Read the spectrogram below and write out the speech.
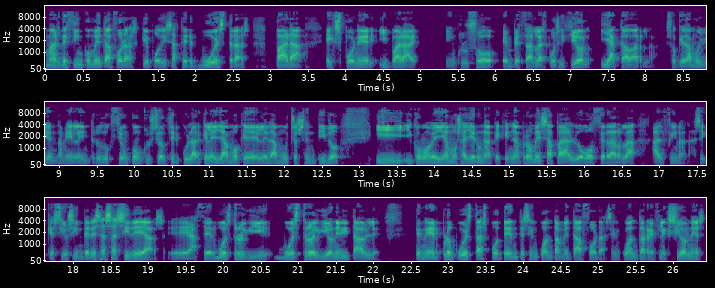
más de cinco metáforas que podéis hacer vuestras para exponer y para incluso empezar la exposición y acabarla. Eso queda muy bien también, la introducción, conclusión circular que le llamo, que le da mucho sentido y, como veíamos ayer, una pequeña promesa para luego cerrarla al final. Así que si os interesan esas ideas, eh, hacer vuestro el, vuestro el guion editable, tener propuestas potentes en cuanto a metáforas, en cuanto a reflexiones,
